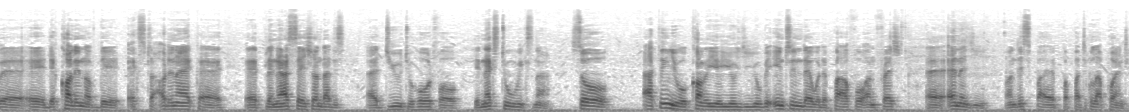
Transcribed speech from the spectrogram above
uh, uh, the calling of the extraordinary plenary session that is due to hold for the next two weeks now. So I think you will come, you, you, you'll be entering there with a powerful and fresh energy on this pa- pa- particular point.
